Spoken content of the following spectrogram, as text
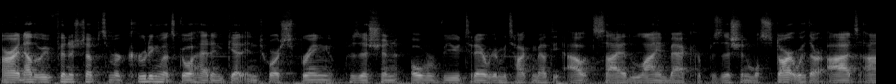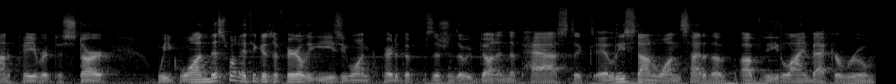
All right, now that we've finished up some recruiting, let's go ahead and get into our spring position overview. Today we're going to be talking about the outside linebacker position. We'll start with our odds on favorite to start week one. This one I think is a fairly easy one compared to the positions that we've done in the past, at least on one side of the, of the linebacker room.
